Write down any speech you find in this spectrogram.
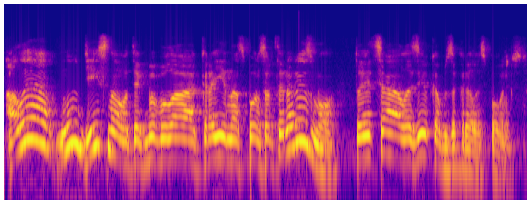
Але ну дійсно, от якби була країна спонсор тероризму, то і ця лазівка б закрилась повністю.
